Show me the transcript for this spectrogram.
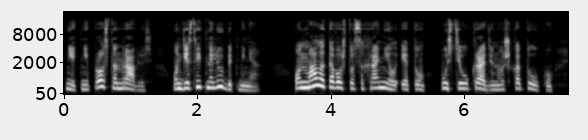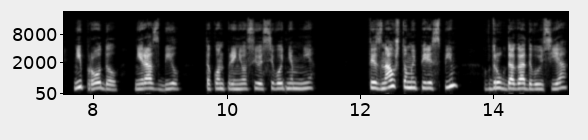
Нет, не просто нравлюсь, он действительно любит меня. Он мало того, что сохранил эту, пусть и украденную шкатулку, не продал, не разбил, так он принес ее сегодня мне. «Ты знал, что мы переспим?» Вдруг догадываюсь я,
